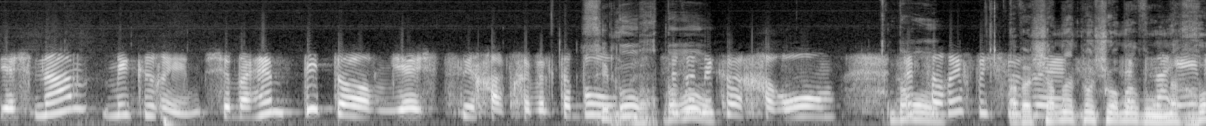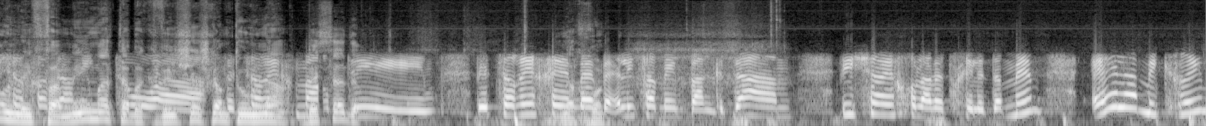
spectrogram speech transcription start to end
ישנם מקרים שבהם פתאום יש צניחת חבל טבור, סיבוך, שזה ברור. מקרה חירום, ברור. וצריך בשביל אבל זה שמעת מה שהוא אמר, והוא נכון, לפעמים אתה בכביש, יש גם תאונה, בסדר. מרדים, וצריך אה, נכון. לפעמים בנק דם, ואישה יכולה להתחיל לדמם, אלה מקרים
